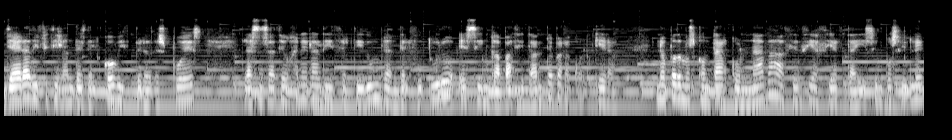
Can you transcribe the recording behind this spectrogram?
Ya era difícil antes del COVID, pero después la sensación general de incertidumbre ante el futuro es incapacitante para cualquiera. No podemos contar con nada a ciencia cierta y es imposible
